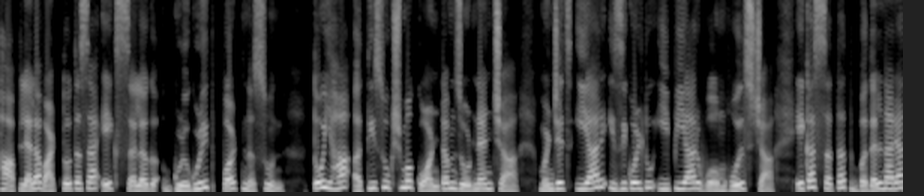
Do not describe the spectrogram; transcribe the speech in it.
हा आपल्याला वाटतो तसा एक सलग गुळगुळीत पट नसून तो ह्या अतिसूक्ष्म क्वांटम जोडण्यांच्या म्हणजेच E R is equal to E P R वर्महोल्सच्या एका सतत बदलणाऱ्या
